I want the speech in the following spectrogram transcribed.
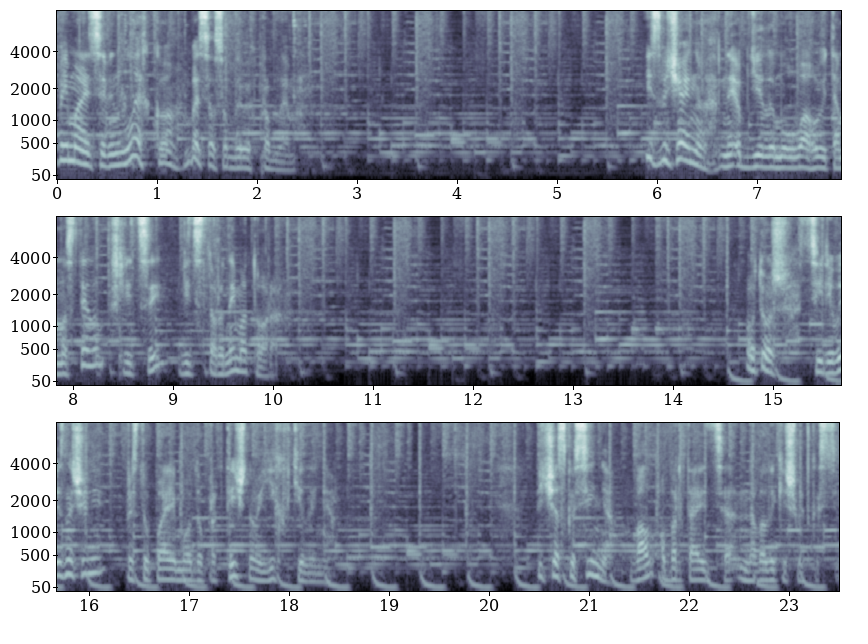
Виймається він легко, без особливих проблем. І, звичайно, не обділимо увагою та мастилом шліци від сторони мотора. Отож, цілі визначені, приступаємо до практичного їх втілення. Під час косіння вал обертається на великій швидкості.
